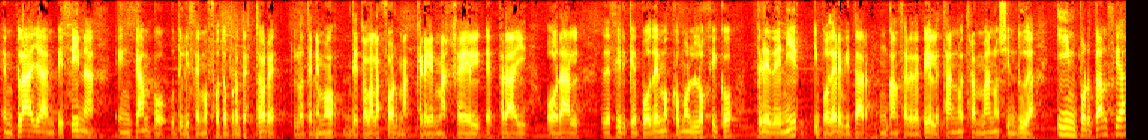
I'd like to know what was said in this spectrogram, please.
En playa, en piscina, en campo utilicemos fotoprotectores. Lo tenemos de todas las formas, crema, gel, spray, oral. Es decir, que podemos, como es lógico, prevenir y poder evitar un cáncer de piel. Está en nuestras manos sin duda. Importancia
